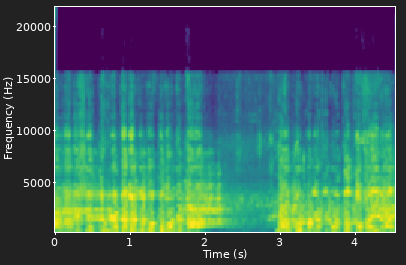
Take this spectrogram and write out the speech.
বাংলাদেশের কোন নেতা কর্মী বলতে পারবেন না। লালপুর বাগাতে বলার তো কথাই নাই।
